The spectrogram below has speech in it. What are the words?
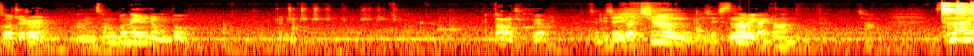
소주를 한 3분의 1 정도 따라주고요. 이제 이걸 치면 이제 쓰나미가 일어나는 겁니다. 자 쓰나미!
